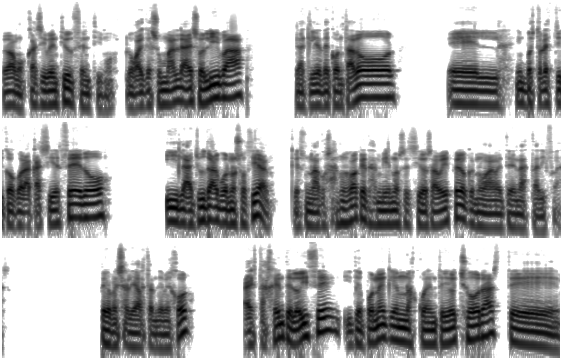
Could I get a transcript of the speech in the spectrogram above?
Pero vamos, casi 21 céntimos. Luego hay que sumarle a eso el IVA, el alquiler de contador, el impuesto eléctrico que ahora casi es cero y la ayuda al bono social, que es una cosa nueva que también no sé si lo sabéis, pero que no van a meter en las tarifas. Pero me salía bastante mejor. A esta gente lo hice y te pone que en unas 48 horas te,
